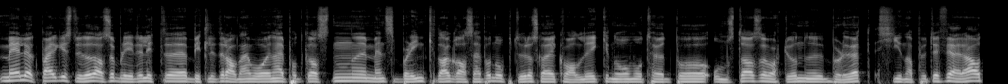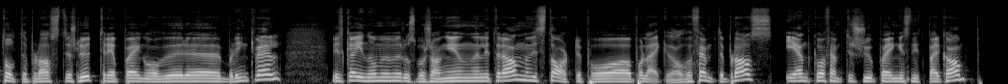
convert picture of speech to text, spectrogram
med Løkberg i studio da, så blir det litt, uh, bitte litt Ranheim òg i denne podkasten. Mens Blink da ga seg på en opptur og skal i kvalik nå mot Hødd på onsdag, så ble det jo en bløt kinaputt i fjæra og tolvteplass til slutt. Tre poeng over uh, Blink, vel. Vi skal innom Rosenborg-sangen litt, men vi starter på, på Lerkendal. For femteplass, 1,57 poeng i snitt per kamp.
